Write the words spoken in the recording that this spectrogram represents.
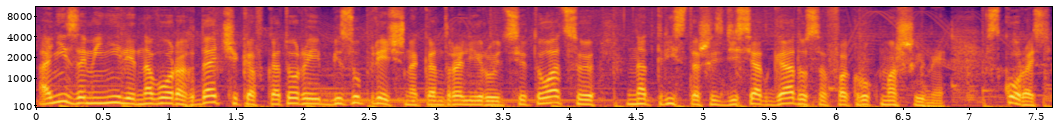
они заменили на ворох датчиков, которые безупречно контролируют ситуацию на 360 градусов вокруг машины. Скорость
